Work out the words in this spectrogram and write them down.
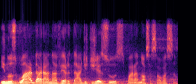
e nos guardará na verdade de Jesus para a nossa salvação.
